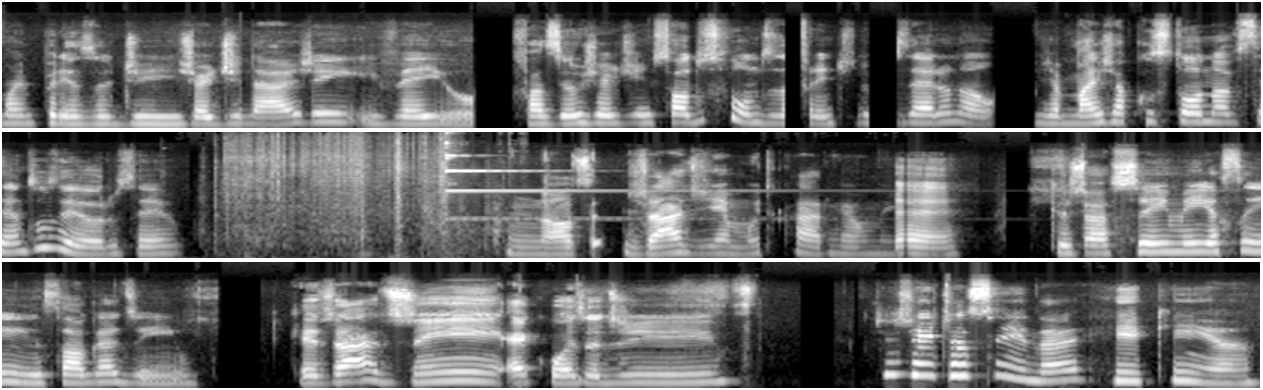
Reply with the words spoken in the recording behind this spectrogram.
uma empresa de jardinagem e veio fazer o jardim só dos fundos, da frente não fizeram não. Jamais já custou 900 euros, né? Nossa, jardim é muito caro, realmente. É, que eu já achei meio assim, salgadinho. Porque jardim é coisa de, de gente assim, né? Riquinha.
